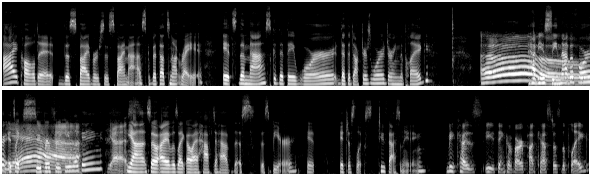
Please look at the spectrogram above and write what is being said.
I called it the spy versus spy mask, but that's not right. It's the mask that they wore, that the doctors wore during the plague. oh. Have you seen that before? Oh, it's like super freaky looking. Yes. Yeah, so I was like, "Oh, I have to have this this beer." It it just looks too fascinating. Because you think of our podcast as the plague?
